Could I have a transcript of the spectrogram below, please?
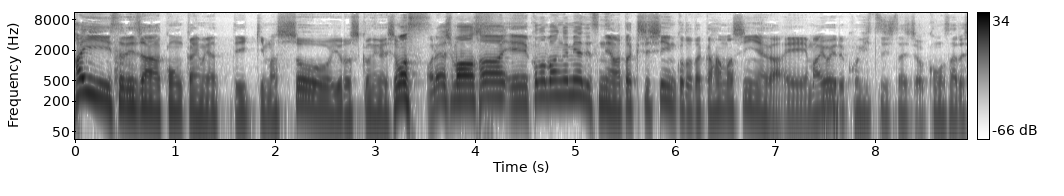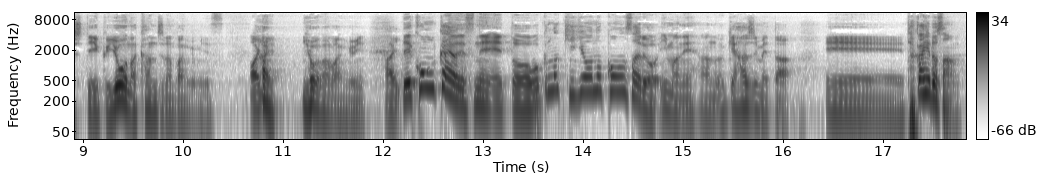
はい、それじゃあ今回もやっていきましょう。よろしくお願いします。お願いします。はい、えー、この番組はですね、私、シンこと高浜深也が、えー、迷える子羊たちをコンサルしていくような感じの番組です。はいような番組。はいで、今回はですね、えっ、と、僕の企業のコンサルを今ね、あの、受け始めた、えー、高弘さんはい。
